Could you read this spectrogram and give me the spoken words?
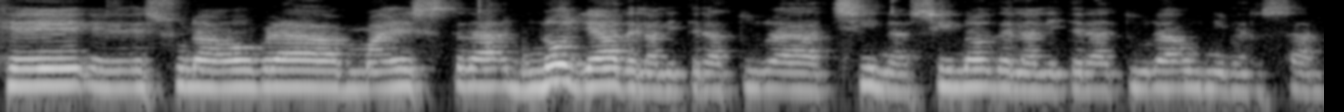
que eh, es una obra maestra no ya de la literatura china, sino de la literatura universal.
